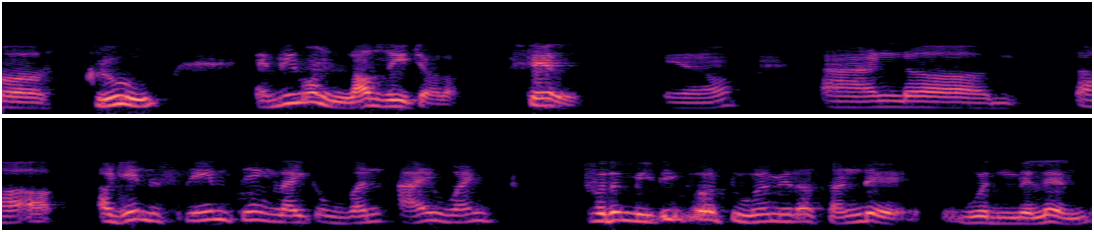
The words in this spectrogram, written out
uh, crew, everyone loves each other still, you know. And um, uh, again, the same thing, like when I went for the meeting for Tu Hai Mera Sunday with Milind,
